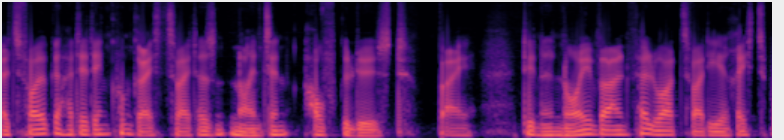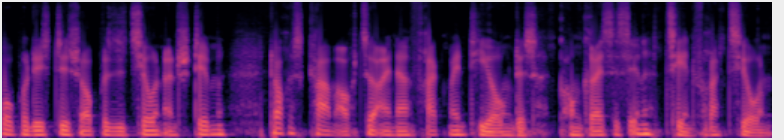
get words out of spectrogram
Als Folge hat er den Kongress 2019 aufgelöst. Bei den Neuwahlen verlor zwar die rechtspopulistische Opposition an Stimmen, doch es kam auch zu einer Fragmentierung des Kongresses in zehn Fraktionen.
